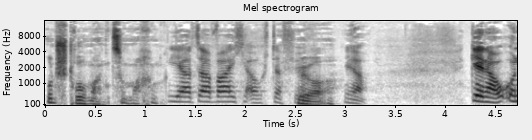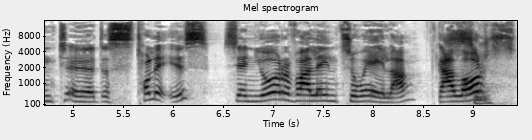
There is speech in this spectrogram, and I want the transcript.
und Strom anzumachen. Ja, da war ich auch dafür. Ja. Ja. Genau, und äh, das Tolle ist, Senor Valenzuela, Galors,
